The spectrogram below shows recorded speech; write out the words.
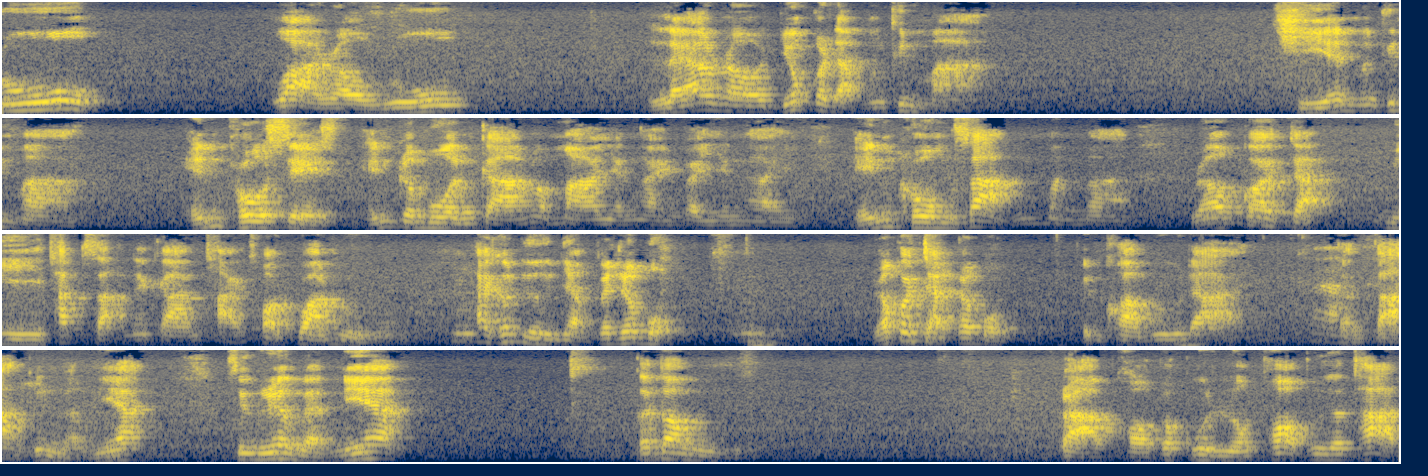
รู้ว่าเรารู้ แล้วเรายกระดับมันขึ้นมา เขียนมันขึ้นมา เห็น process เห็นกระบวนการว่ามายังไงไปยังไง เห็นโครงสร้างของมันมา เราก็จะมีทักษะในการถ่ายทอดความรู้ ให้คนอื่นอย่างเป็นระบบอืมแล้วก็จัดระบบเป็นความรู้ได้ค่ะต่างๆขึ้นแบบเนี้ยซึ่งเรื่องแบบเนี้ยก็ต้อง กราบขอบพระคุณหลวงพ่อพุทธทาส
